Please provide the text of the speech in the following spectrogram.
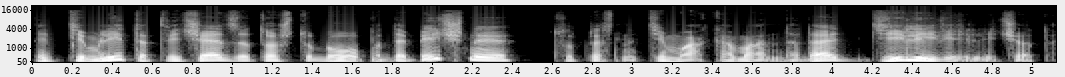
это тимлид отвечает за то, чтобы его подопечные, соответственно, тима, команда, да, деливерили что-то.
